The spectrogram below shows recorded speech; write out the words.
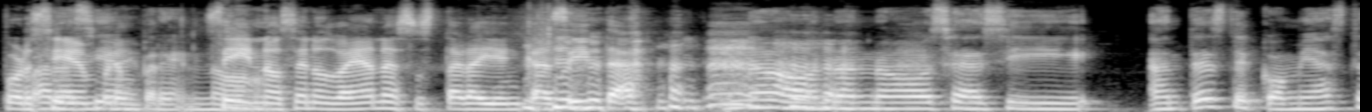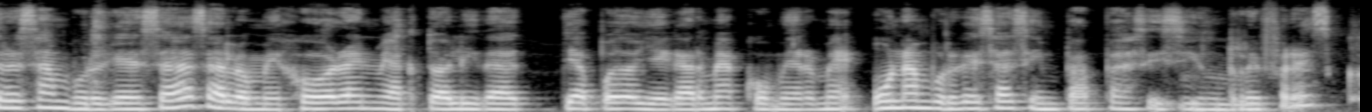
Por Para siempre. siempre, no. Sí, no se nos vayan a asustar ahí en casita. No, no, no. O sea, si antes te comías tres hamburguesas, a lo mejor en mi actualidad ya puedo llegarme a comerme una hamburguesa sin papas y sin Ujú. refresco.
